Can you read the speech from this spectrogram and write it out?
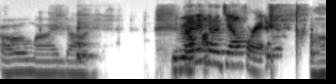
oh my god! You know, but I didn't I, go to jail for it. Uh,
